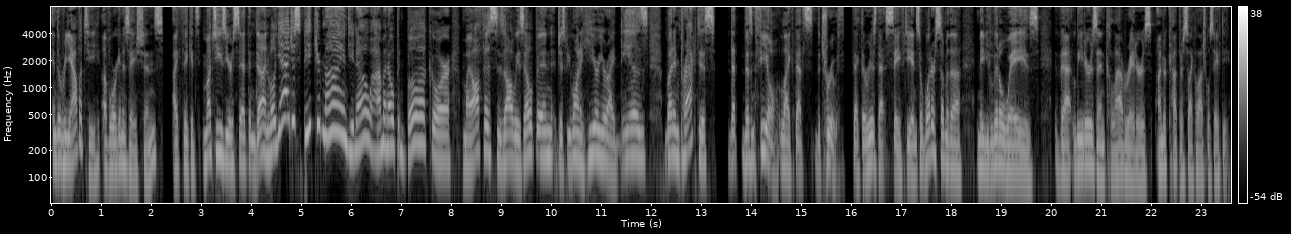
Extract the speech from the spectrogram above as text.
in the reality of organizations. I think it's much easier said than done. Well, yeah, just speak your mind. You know, I'm an open book or my office is always open. Just we want to hear your ideas. But in practice, that doesn't feel like that's the truth. Like there is that safety. And so what are some of the maybe little ways that leaders and collaborators undercut their psychological safety?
